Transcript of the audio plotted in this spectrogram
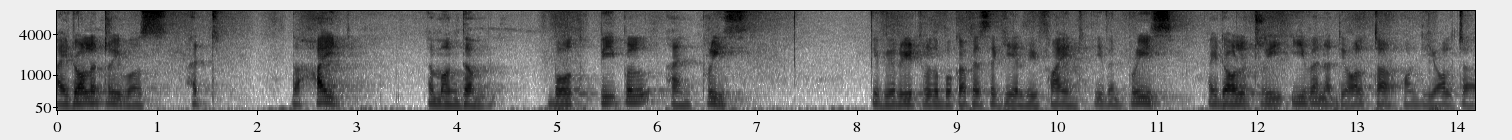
idolatry was at the height among them, both people and priests. If you read through the book of Ezekiel, we find even priests, idolatry, even at the altar, on the altar.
